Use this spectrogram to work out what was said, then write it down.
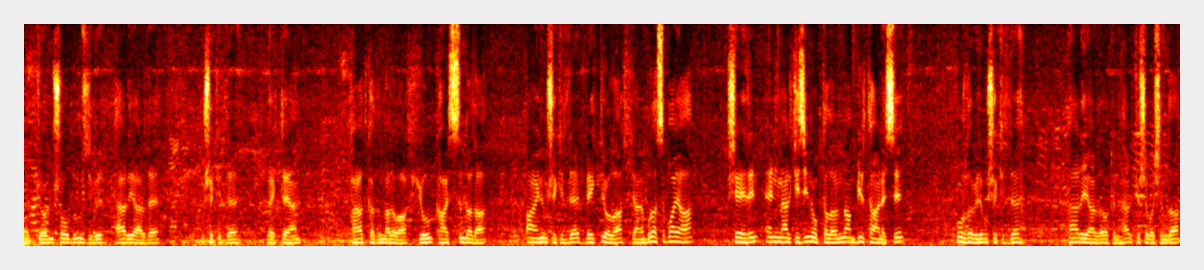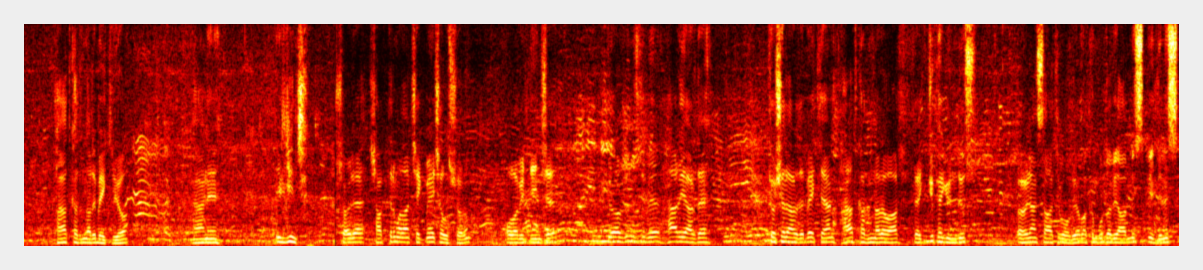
Evet, görmüş olduğunuz gibi her yerde bu şekilde bekleyen hayat kadınları var. Yolun karşısında da aynı bu şekilde bekliyorlar. Yani burası bayağı şehrin en merkezi noktalarından bir tanesi. Burada bile bu şekilde her yerde bakın her köşe başında hayat kadınları bekliyor. Yani ilginç. Şöyle çaktırmadan çekmeye çalışıyorum olabildiğince. Gördüğünüz gibi her yerde köşelerde bekleyen hayat kadınları var ve güpe gündüz öğlen saati oluyor. Bakın burada bir abimiz bildiğiniz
